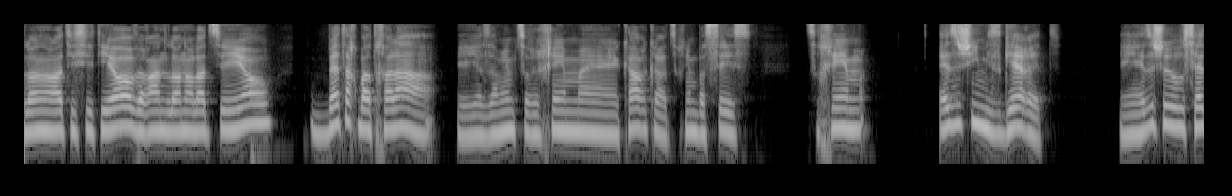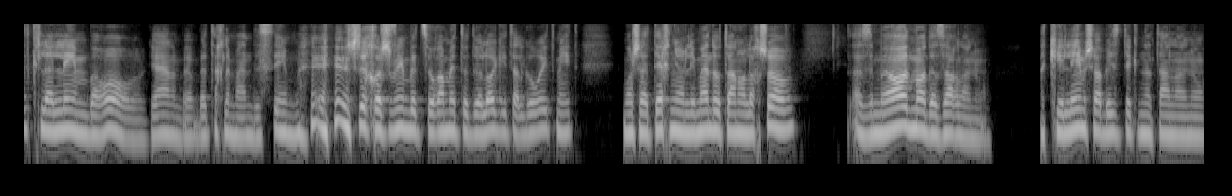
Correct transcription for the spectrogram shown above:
לא נולדתי CTO ורן לא נולד CEO. בטח בהתחלה יזמים צריכים קרקע, צריכים בסיס, צריכים איזושהי מסגרת איזשהו סט כללים ברור, כן, בטח למהנדסים שחושבים בצורה מתודולוגית, אלגוריתמית, כמו שהטכניון לימד אותנו לחשוב, אז זה מאוד מאוד עזר לנו. הכלים שהביזטק נתן לנו,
